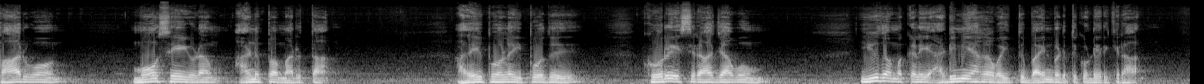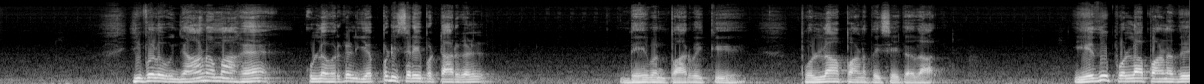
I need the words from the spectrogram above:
பார்வோன் மோசேயுடன் அனுப்ப மறுத்தான். அதே போல் இப்போது குரேஸ் ராஜாவும் யூத மக்களை அடிமையாக வைத்து பயன்படுத்தி கொண்டிருக்கிறார். இவ்வளவு ஞானமாக உள்ளவர்கள் எப்படி சிறைப்பட்டார்கள்? தேவன் பார்வைக்கு பொல்லாப்பானதை செய்ததால். எது பொல்லாப்பானது?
